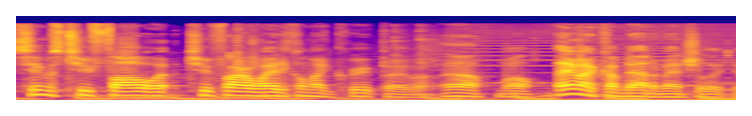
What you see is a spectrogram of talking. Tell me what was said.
Seems too far too far away to call my group over. Oh, well, they might come down eventually.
